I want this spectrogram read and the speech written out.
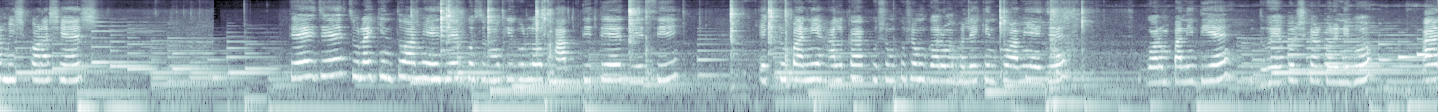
আমার মিস করা শেষ। তে এই যে চুলায় কিন্তু আমি এই যে কচুরমুখিগুলো ভাপ দিতে দিয়েছি। একটু পানি হালকা কুসুম কুসুম গরম হলে কিন্তু আমি এই যে গরম পানি দিয়ে ধুয়ে পরিষ্কার করে নিব। আর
